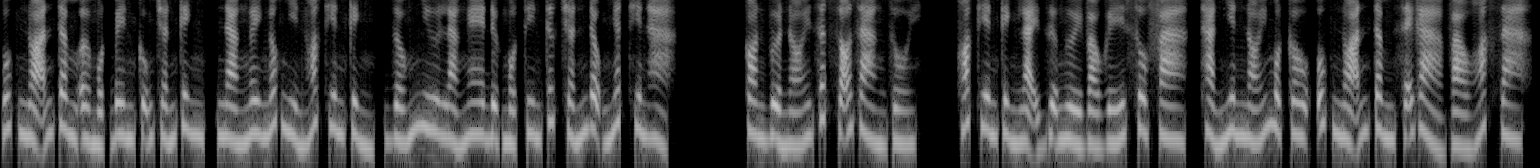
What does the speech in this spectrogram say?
Úc noãn tâm ở một bên cũng chấn kinh, nàng ngây ngốc nhìn Hoắc Thiên Kình, giống như là nghe được một tin tức chấn động nhất thiên hạ. Con vừa nói rất rõ ràng rồi. Hoắc Thiên Kình lại dựa người vào ghế sofa, thản nhiên nói một câu Úc noãn tâm sẽ gả vào Hoắc gia.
